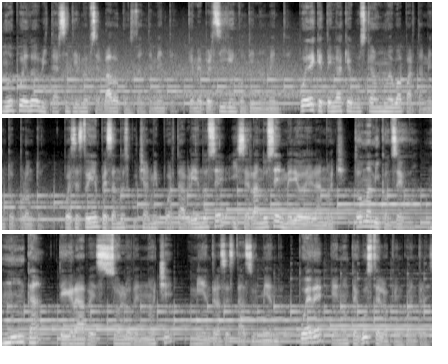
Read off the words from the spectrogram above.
no puedo evitar sentirme observado constantemente, que me persiguen continuamente. Puede que tenga que buscar un nuevo apartamento pronto, pues estoy empezando a escuchar mi puerta abriéndose y cerrándose en medio de la noche. Toma mi consejo, nunca te grabes solo de noche mientras estás durmiendo. Puede que no te guste lo que encuentres.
